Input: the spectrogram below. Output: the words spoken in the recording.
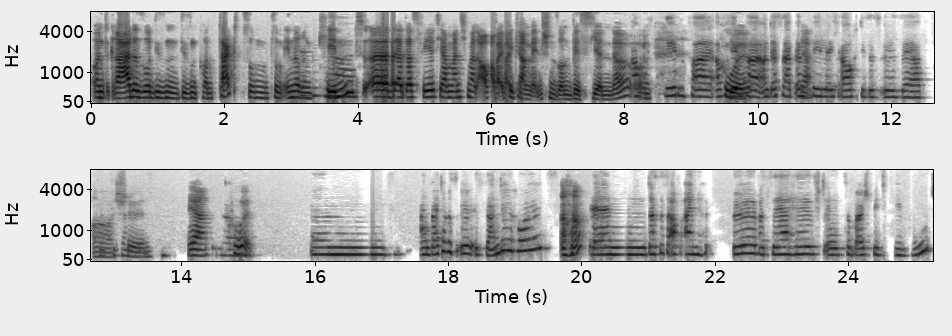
Und gerade so diesen, diesen Kontakt zum, zum inneren ja. Kind, äh, da, das fehlt ja manchmal auch bei Pitta-Menschen so ein bisschen, ne? Auf und, jeden Fall, auf cool. jeden Fall. Und deshalb empfehle ja. ich auch dieses Öl sehr. Oh, schön. Ja, genau. cool. Ähm, ein weiteres Öl ist Sandelholz, Aha. denn das ist auch ein Öl, was sehr hilft, äh, zum Beispiel die Wut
